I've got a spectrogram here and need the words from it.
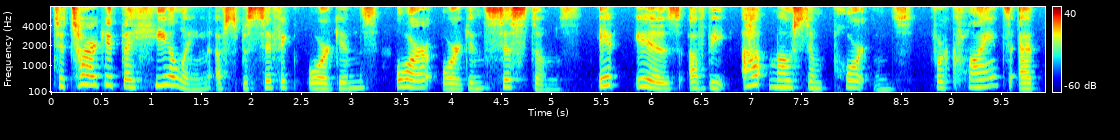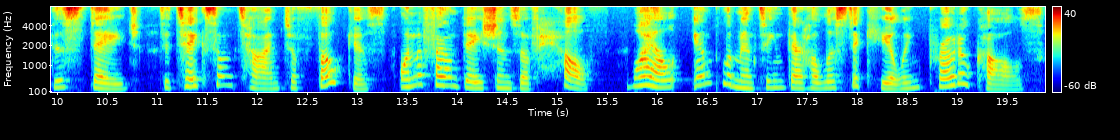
to target the healing of specific organs or organ systems. It is of the utmost importance for clients at this stage to take some time to focus on the foundations of health while implementing their holistic healing protocols.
